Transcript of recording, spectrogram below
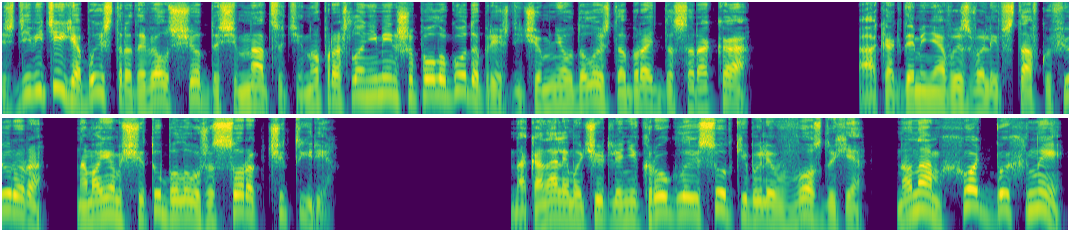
С девяти я быстро довел счет до семнадцати, но прошло не меньше полугода, прежде чем мне удалось добрать до сорока, а когда меня вызвали в ставку фюрера, на моем счету было уже 44. На канале мы чуть ли не круглые сутки были в воздухе, но нам хоть бы хны,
